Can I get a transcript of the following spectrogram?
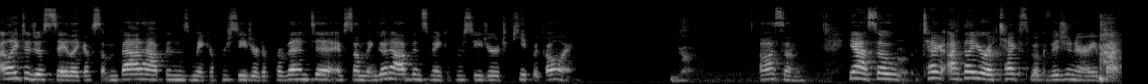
I like to just say, like, if something bad happens, make a procedure to prevent it. If something good happens, make a procedure to keep it going. Yeah. Awesome. Yeah. So te- I thought you were a textbook visionary, but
